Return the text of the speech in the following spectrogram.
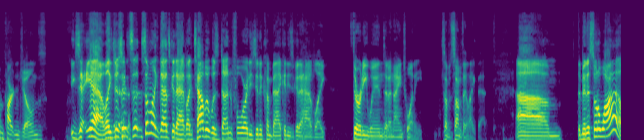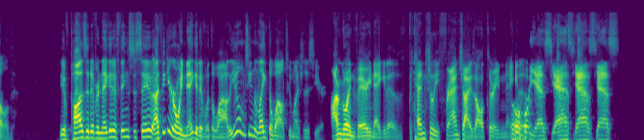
Martin Jones. Exactly. Yeah, like just it's, something like that's gonna happen. Like Talbot was done for, and he's gonna come back, and he's gonna have like thirty wins and a nine twenty. some, something like that. Um, the Minnesota Wild. You have positive or negative things to say? I think you're going negative with the Wild. You don't seem to like the Wild too much this year. I'm going very negative, potentially franchise altering negative. Oh yes, yes, yes, yes.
